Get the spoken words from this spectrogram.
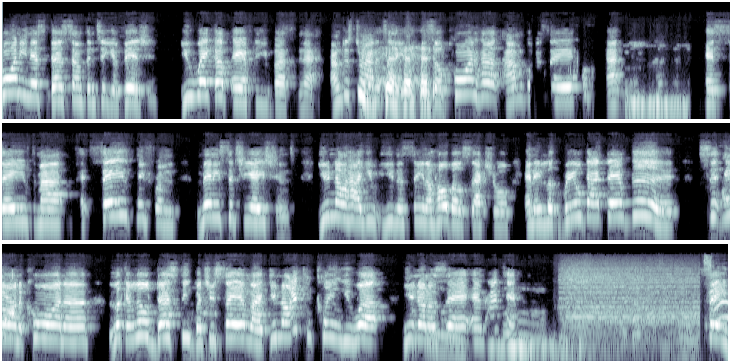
Horniness does something to your vision. You wake up after you bust a nut. I'm just trying to tell you. So Pornhub, I'm going to say it, has saved my saved me from many situations. You know how you you done seen a hobosexual and they look real goddamn good sitting Yeah. on the corner, looking a little dusty, but you say I'm like, you know, I can clean you up. You know what I'm Mm. saying? And I can Mm. Save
